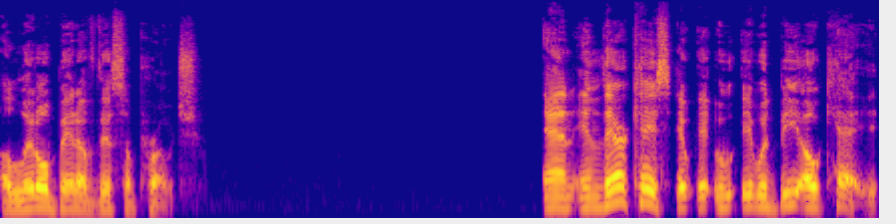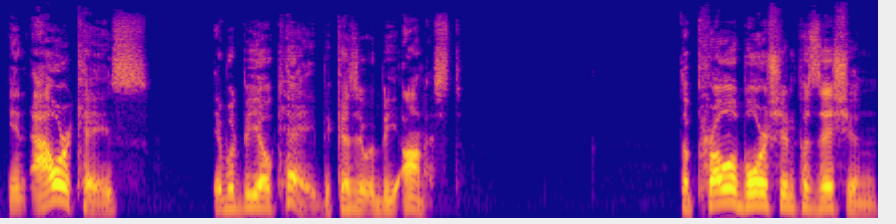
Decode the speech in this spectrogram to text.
a little bit of this approach. And in their case, it, it, it would be okay. In our case, it would be okay because it would be honest. The pro abortion position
